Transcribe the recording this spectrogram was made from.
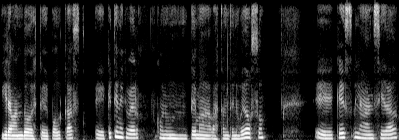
y grabando este podcast eh, que tiene que ver con un tema bastante novedoso, eh, que es la ansiedad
